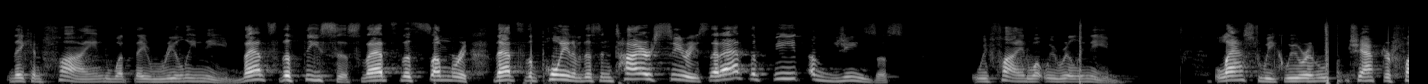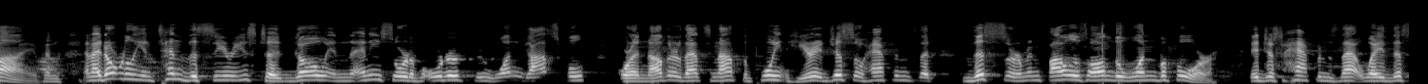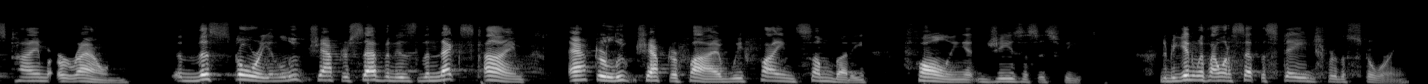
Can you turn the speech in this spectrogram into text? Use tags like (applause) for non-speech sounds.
they can find what they really need. That's the thesis. That's the summary. That's the point of this entire series that at the feet of Jesus, we find what we really need. Last week we were in Luke chapter 5, and, and I don't really intend this series to go in any sort of order through one gospel or another. That's not the point here. It just so happens that this sermon follows on the one before. It just happens that way this time around. This story in Luke chapter 7 is the next time after Luke chapter 5 we find somebody falling at Jesus' feet. To begin with, I want to set the stage for the story.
